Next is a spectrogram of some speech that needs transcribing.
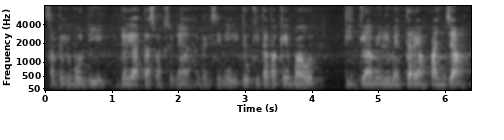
Sampai ke bodi. Dari atas maksudnya sampai ke sini. Itu kita pakai baut 3 mm yang panjang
